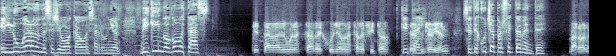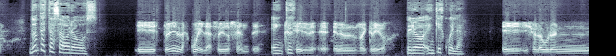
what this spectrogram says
el lugar donde se llevó a cabo esa reunión. Vikingo, ¿cómo estás? ¿Qué tal? Buenas tardes, Julia. Buenas tardes, Fito. ¿Qué ¿Se tal? me escucha bien? Se te escucha perfectamente. Bárbaro. ¿Dónde estás ahora vos? Eh, estoy en la escuela, soy docente. ¿En qué? Sí, de- en el recreo. ¿Pero en qué escuela? Eh, yo laburo en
